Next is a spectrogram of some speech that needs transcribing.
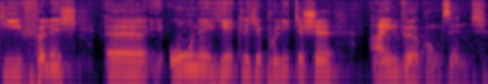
die völlig äh, ohne jegliche politische Einwirkung sind.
